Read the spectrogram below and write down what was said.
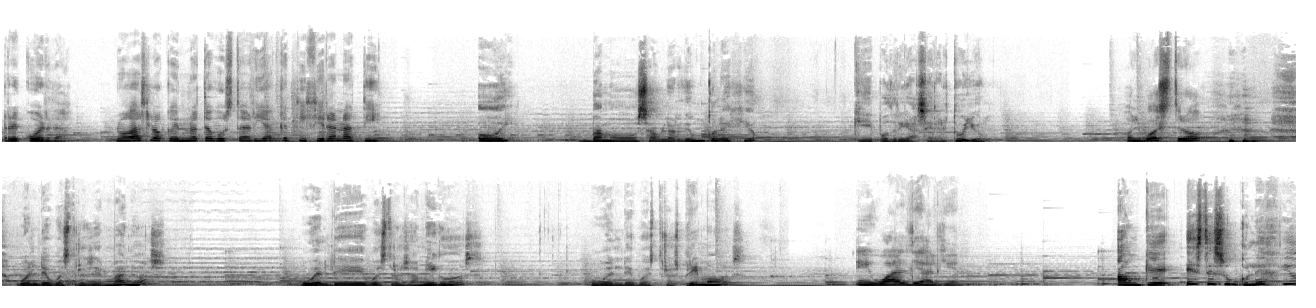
Recuerda, no hagas lo que no te gustaría que te hicieran a ti. Hoy vamos a hablar de un colegio que podría ser el tuyo. o el vuestro, o el de vuestros hermanos, o el de vuestros amigos, o el de vuestros primos. igual de alguien. Aunque este es un colegio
